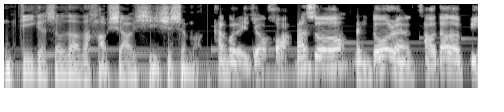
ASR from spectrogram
你第一个收到的好消息是什么？看过的一句话，他说很多人考到了丙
